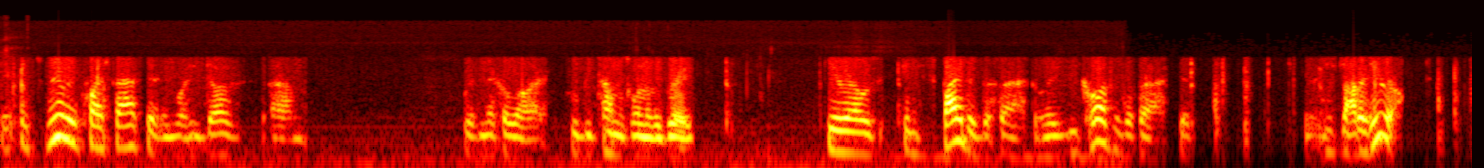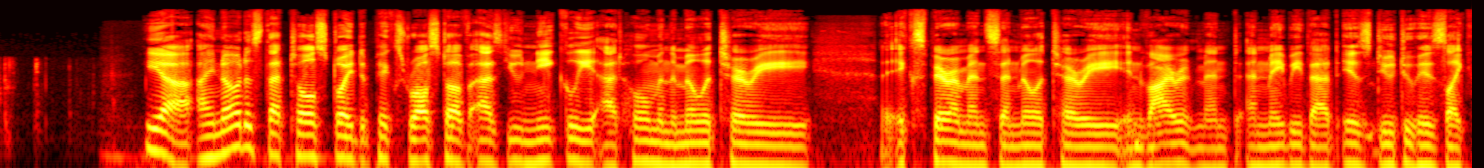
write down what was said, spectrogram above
It's really quite fascinating what he does um, with Nikolai, who becomes one of the great heroes in spite of the fact, or because of the fact that he's not a hero. Yeah, I noticed that Tolstoy depicts Rostov as uniquely at home in the military experiments and military environment, and maybe that is due to his like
